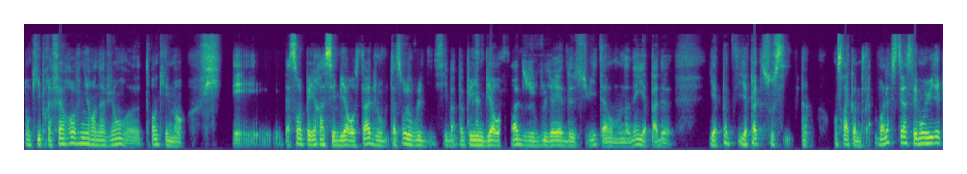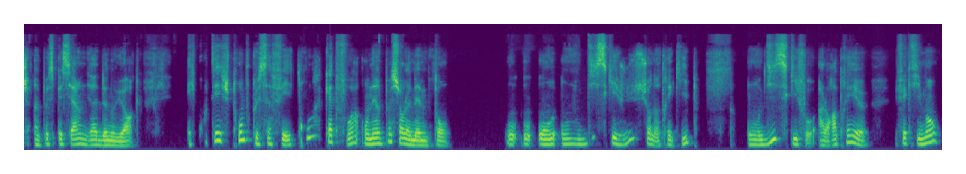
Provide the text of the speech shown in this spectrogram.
Donc il préfère revenir en avion euh, tranquillement. Et de toute façon, il payera ses bières au stade. Je de toute façon, je vous le dis, s'il va pas payer une bière au stade, je vous le dirai de suite. À un moment donné, il n'y a pas de, il y a pas de, il y a pas de souci. hein. On sera comme ça. Voilà, c'était un C'est bon village un peu spécial, on dirait, de New York. Écoutez, je trouve que ça fait trois, quatre fois, on est un peu sur le même ton. On, on- on- on dit ce qui est juste sur notre équipe, on dit ce qu'il faut. Alors après, euh, effectivement,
